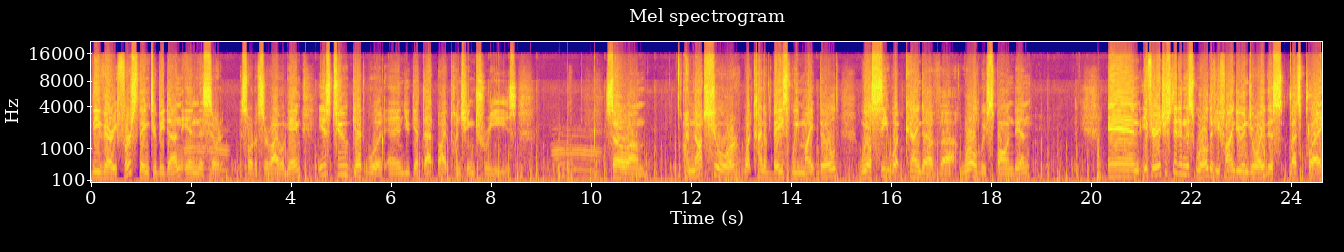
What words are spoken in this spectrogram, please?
the very first thing to be done in this sort of, sort of survival game is to get wood, and you get that by punching trees. So, um, I'm not sure what kind of base we might build. We'll see what kind of uh, world we've spawned in. And if you're interested in this world, if you find you enjoy this Let's Play,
